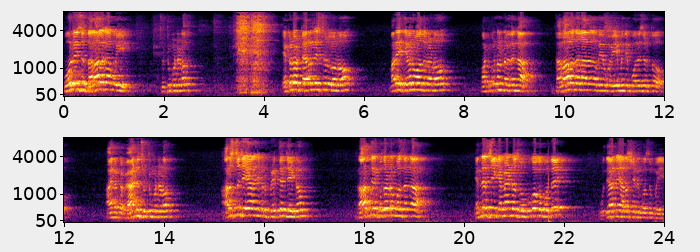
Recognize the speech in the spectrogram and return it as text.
పోలీసు దళాలుగా పోయి చుట్టుముట్టడం ఎక్కడో టెర్రరిస్టుల్లోనో మరి తీవ్రవాదులను పట్టుకుంటున్న విధంగా దళాల దళాలుగా పోయి ఒక వెయ్యి మంది పోలీసులతో ఆయన యొక్క వ్యాన్ చుట్టుముట్టడం అరెస్ట్ చేయాలని చెప్పి ప్రయత్నం చేయటం రాత్రి కుదరడం కోసంగా ఎన్ఎస్సీ కమాండోస్ ఒప్పుకోకపోతే ఉదయాన్నే అరెస్ట్ చేయడం కోసం పోయి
